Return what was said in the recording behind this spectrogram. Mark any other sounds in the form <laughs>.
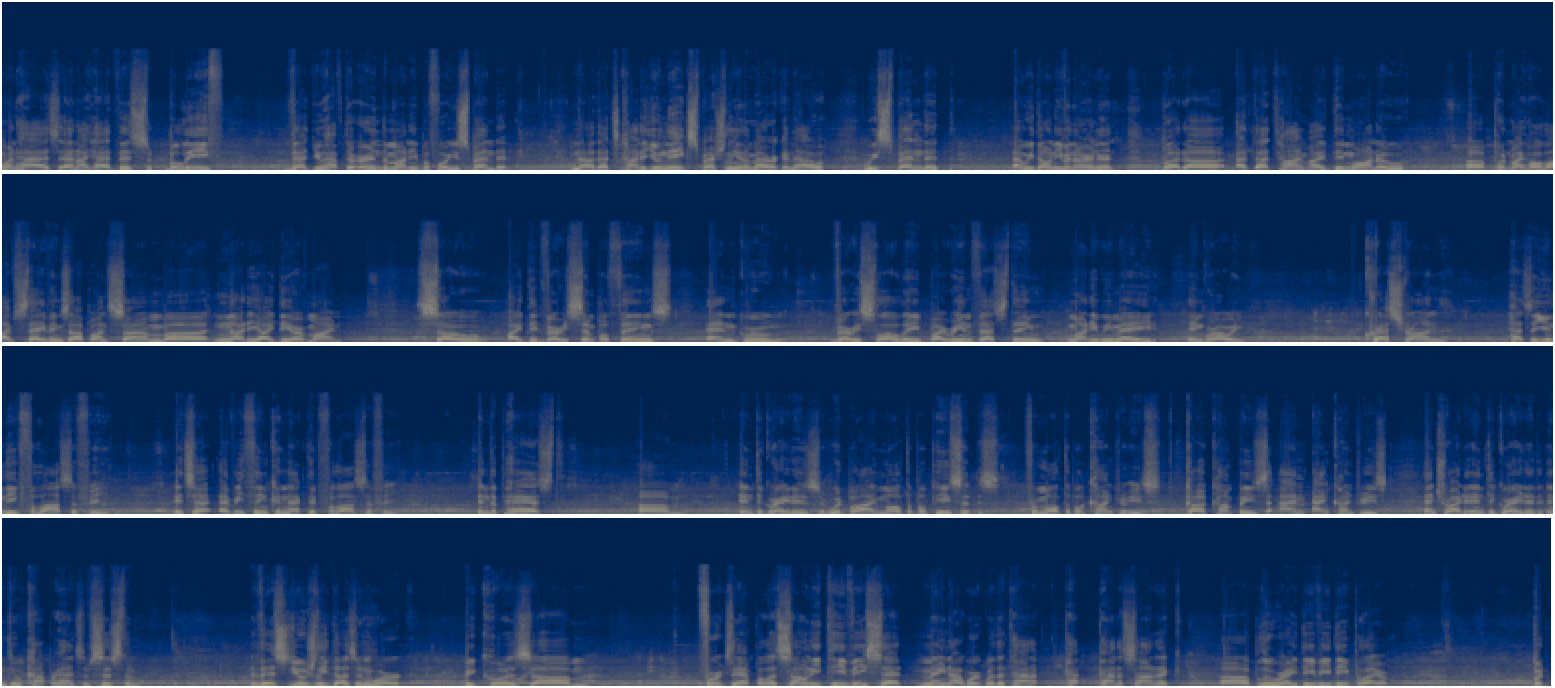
one has. And I had this belief that you have to earn the money before you spend it. Now that's kind of unique, especially in America now. We spend it and we don't even earn it. But uh, at that time, I didn't want to uh, put my whole life savings up on some uh, nutty idea of mine. So I did very simple things and grew very slowly by reinvesting money we made in growing. Crestron has a unique philosophy. It's a everything connected philosophy. In the past, um, integrators would buy multiple pieces from multiple countries, uh, companies and, and countries and try to integrate it into a comprehensive system. This usually doesn't work because, um, for example, a Sony TV set may not work with a Panasonic uh, Blu-ray DVD player. But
